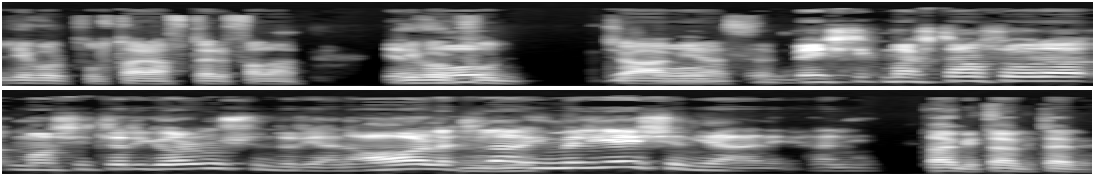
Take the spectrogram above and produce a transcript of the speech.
Liverpool taraftarı falan. Ya Liverpool o, camiası. O beşlik maçtan sonra manşetleri görmüşsündür yani. Ağırlıkla Hı-hı. humiliation yani. Hani Tabii tabii tabii.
